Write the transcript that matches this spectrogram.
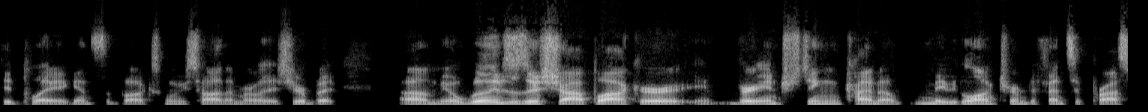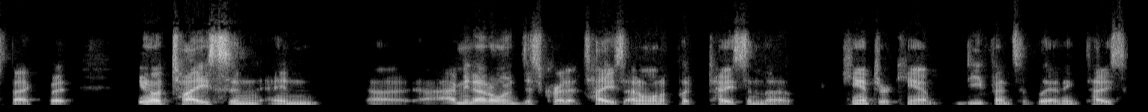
Did play against the Bucks when we saw them earlier this year, but um, you know, Williams is a shot blocker, very interesting kind of maybe long-term defensive prospect. But you know, Tyson and uh, I mean, I don't want to discredit Theis. I don't want to put Tyson in the Kanter camp defensively. I think Theis,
